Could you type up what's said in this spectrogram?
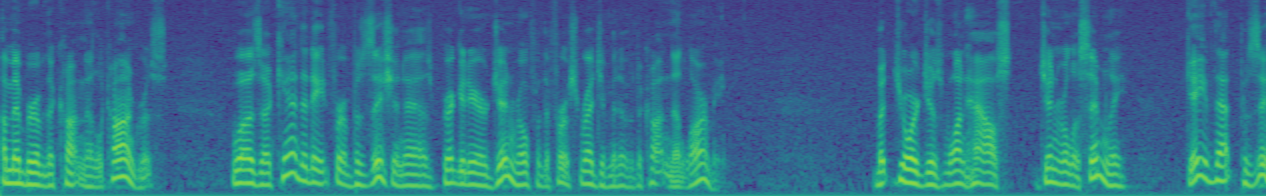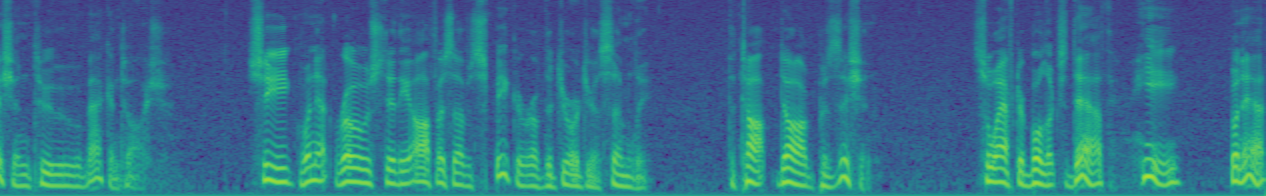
a member of the Continental Congress, was a candidate for a position as Brigadier General for the 1st Regiment of the Continental Army. But Georgia's one house General Assembly gave that position to McIntosh. See, Gwinnett rose to the office of Speaker of the Georgia Assembly, the top dog position. So after Bulloch's death, he, Gwinnett,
